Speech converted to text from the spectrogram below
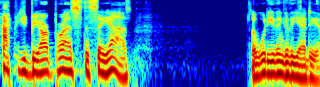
Uh, you'd be hard pressed to say yes. So, what do you think of the idea?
